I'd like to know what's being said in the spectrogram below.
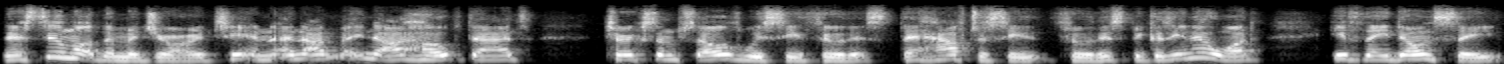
they're still not the majority. And and I, I hope that Turks themselves will see through this. They have to see through this because you know what? If they don't see,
